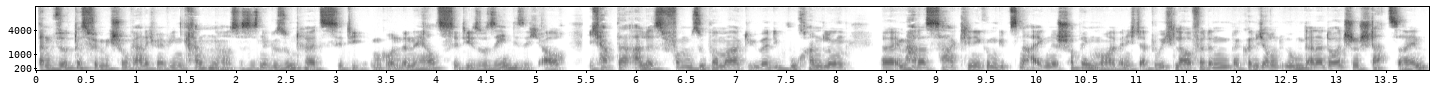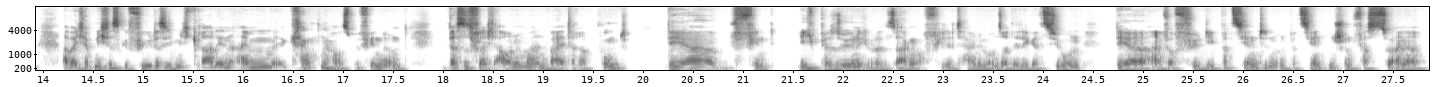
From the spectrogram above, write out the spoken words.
dann wirkt das für mich schon gar nicht mehr wie ein Krankenhaus. Es ist eine Gesundheitscity im Grunde, eine Health City. So sehen die sich auch. Ich habe da alles, vom Supermarkt über die Buchhandlung. Äh, Im Hadassah-Klinikum gibt es eine eigene Shopping Mall. Wenn ich da durchlaufe, dann, dann könnte ich auch in irgendeiner deutschen Stadt sein. Aber ich habe nicht das Gefühl, dass ich mich gerade in einem Krankenhaus befinde. Und das ist vielleicht auch nochmal ein weiterer Punkt, der, finde ich persönlich oder sagen auch viele Teilnehmer unserer Delegation, der einfach für die Patientinnen und Patienten schon fast zu einer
